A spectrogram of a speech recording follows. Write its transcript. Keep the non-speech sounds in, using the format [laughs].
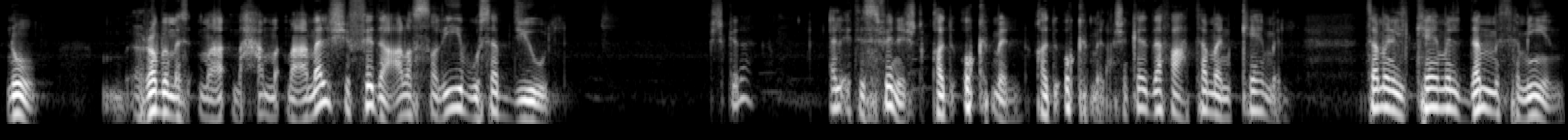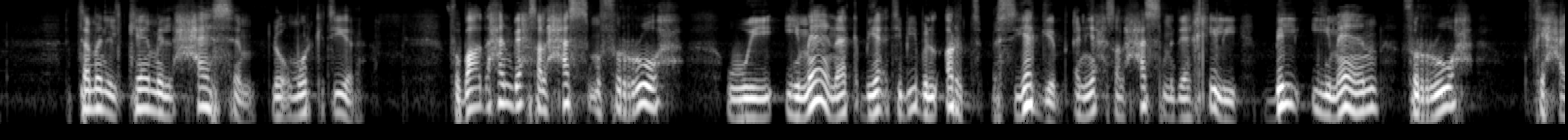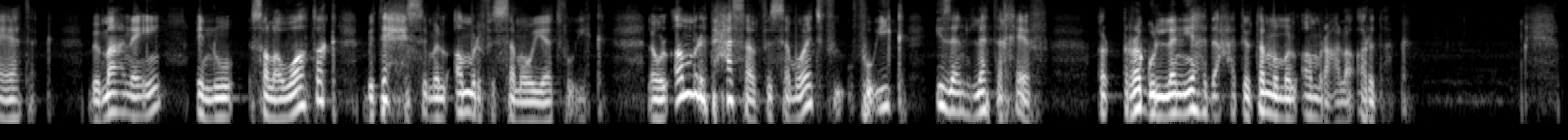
no. الرب ما, ما, ما عملش فدا على الصليب وساب ديول. مش كده؟ قال is finished قد أكمل قد أكمل. عشان كده دفع ثمن كامل. ثمن الكامل دم ثمين. الثمن الكامل حاسم لأمور كتيرة. في بعض الأحيان بيحصل حسم في الروح وإيمانك بيأتي بيه بالأرض بس يجب أن يحصل حسم داخلي بالإيمان في الروح في حياتك. بمعنى إيه؟ إنه صلواتك بتحسم الأمر في السماويات فوقيك. لو الأمر اتحسم في السماوات فوقيك إذا لا تخاف. الرجل لن يهدأ حتى يتمم الأمر على أرضك.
